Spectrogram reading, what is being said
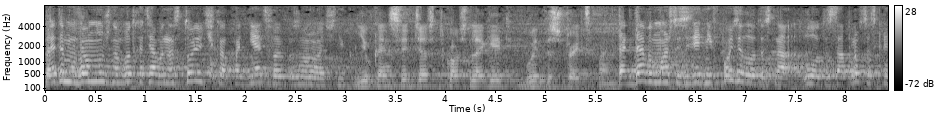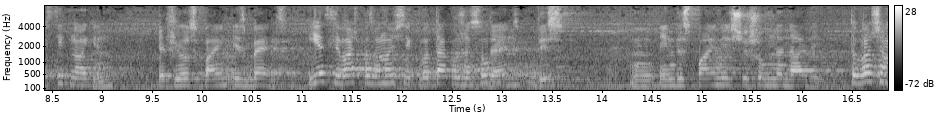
Поэтому вам нужно вот хотя бы на столечко поднять свой позвоночник. you can sit just cross-legged with the straight spine. Тогда вы можете сидеть не в позе лотоса, лотоса а просто скрестить ноги. If your spine is bent, Если ваш позвоночник вот так уже согнут, then this mm, in the spine is Shushumna Nadi. то в вашем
